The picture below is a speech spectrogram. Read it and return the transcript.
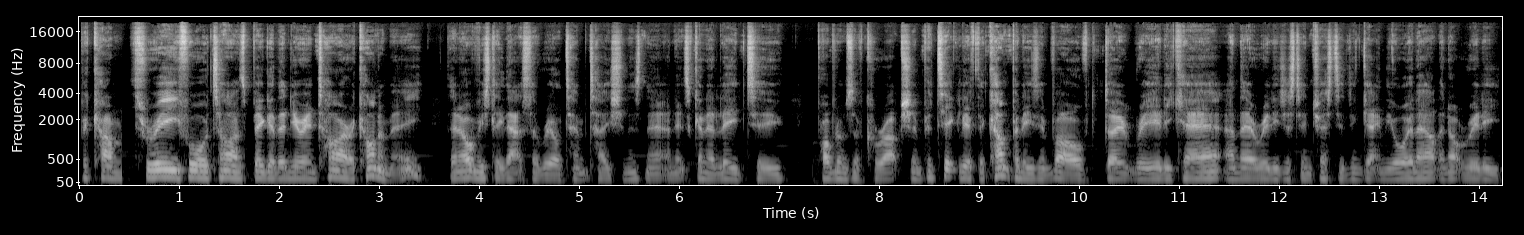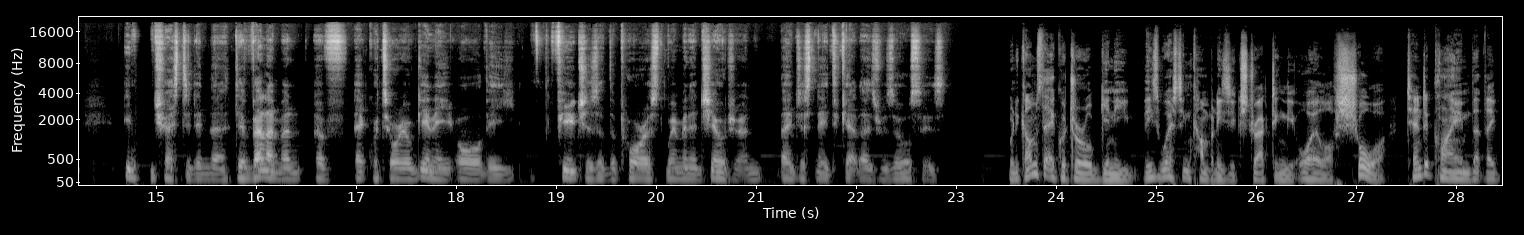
become three, four times bigger than your entire economy, then obviously that's a real temptation, isn't it? And it's going to lead to problems of corruption, particularly if the companies involved don't really care and they're really just interested in getting the oil out. They're not really interested in the development of Equatorial Guinea or the futures of the poorest women and children. They just need to get those resources. When it comes to Equatorial Guinea, these Western companies extracting the oil offshore tend to claim that they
